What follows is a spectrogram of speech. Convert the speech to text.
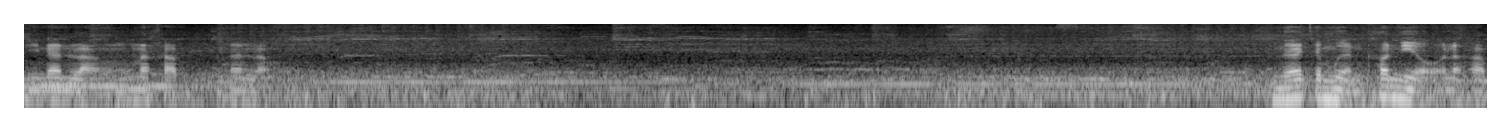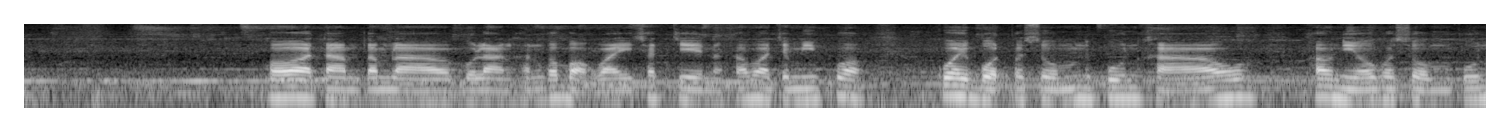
นี่ด้านหลังนะครับ ด้านหลัง เนื้อจะเหมือนข้าวเหนียวนะครับ เพราะว่าตามตำราโบราณเขาก็บอกไว้ชัดเจนนะครับ ว่าจะมีพวกกล้วยบดผสมปูนขาวข้าวเหนียวผสมปูน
